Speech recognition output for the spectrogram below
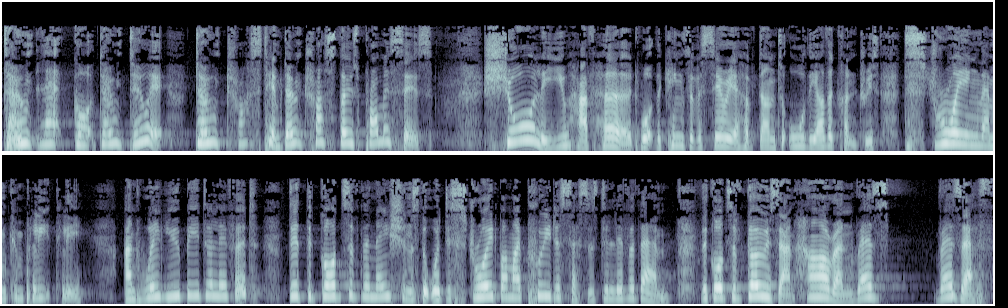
Don't let God, don't do it. Don't trust him. Don't trust those promises. Surely you have heard what the kings of Assyria have done to all the other countries, destroying them completely. And will you be delivered? Did the gods of the nations that were destroyed by my predecessors deliver them? The gods of Gozan, Haran, Rez, Rezeph,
